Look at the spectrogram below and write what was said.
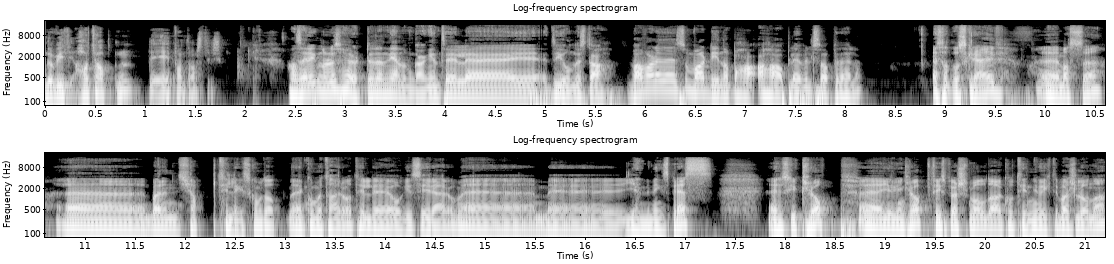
når vi har tapt den, det er fantastisk. Hans Erik, når du hørte den gjennomgangen til, eh, til Jon i hva var det som var din aha-opplevelse oppi det hele? Jeg satt og skrev eh, masse. Eh, bare en kjapp tilleggskommentar til det Åge sier her med, med gjenvinningspress. Jeg husker Klopp, eh, Jørgen Klopp fikk spørsmål da Coutinho gikk til Barcelona.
